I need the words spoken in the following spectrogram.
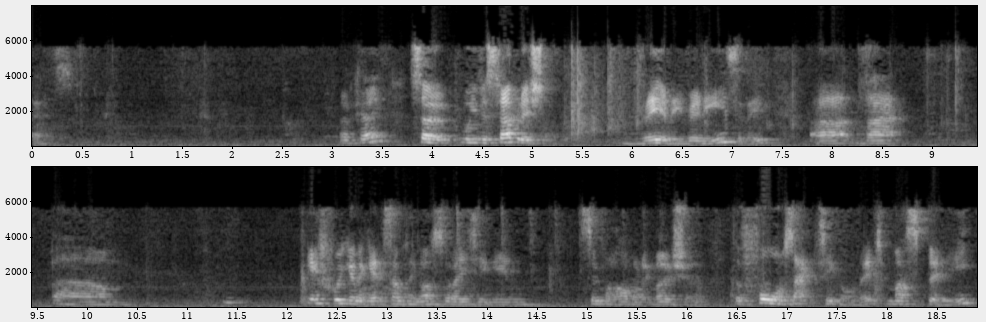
s. Okay, so we've established really, really easily uh, that um, if we're going to get something oscillating in simple harmonic motion, the force acting on it must be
